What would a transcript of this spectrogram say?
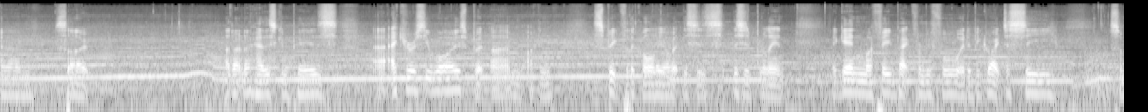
Um, so I don't know how this compares uh, accuracy wise, but um, I can speak for the quality of it. This is this is brilliant. Again, my feedback from before, it'd be great to see some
